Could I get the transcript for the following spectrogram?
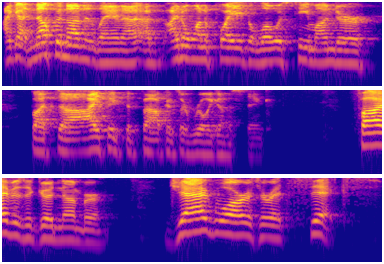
I got nothing on Atlanta. I, I don't want to play the lowest team under, but uh, I think the Falcons are really going to stink. Five is a good number. Jaguars are at six.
